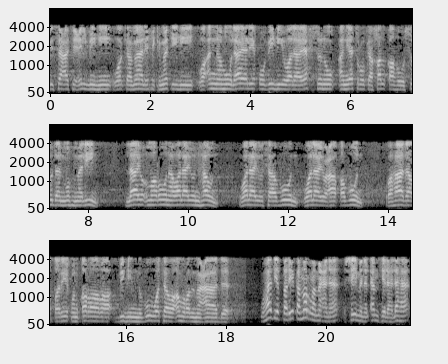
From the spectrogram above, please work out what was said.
بسعة علمه وكمال حكمته وأنه لا يليق به ولا يحسن أن يترك خلقه سدى مهملين. لا يؤمرون ولا ينهون ولا يثابون ولا يعاقبون. وهذا طريق قرر به النبوة وأمر المعاد. وهذه الطريقة مر معنا شيء من الأمثلة لها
